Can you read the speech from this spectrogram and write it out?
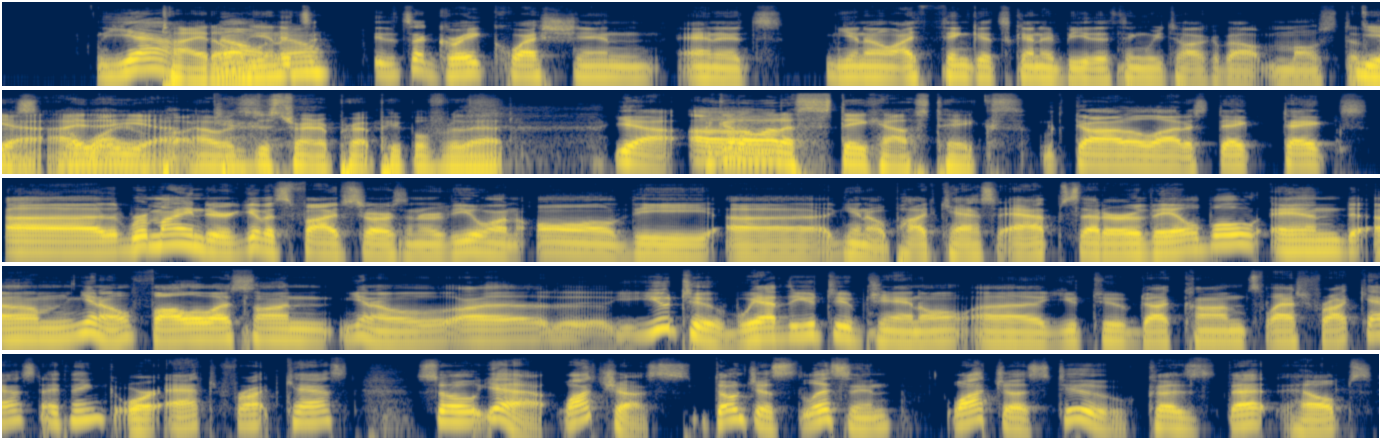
yeah title, no, you it's know? it's a great question and it's you know i think it's going to be the thing we talk about most of yeah, this I yeah, I was just trying to prep people for that. yeah I got a um, lot of steakhouse takes. got a lot of steak takes uh reminder give us five stars and a review on all the uh you know podcast apps that are available and um you know follow us on you know uh youtube we have the youtube channel uh youtube.com slash frotcast i think or at frotcast so yeah watch us don't just listen watch us too because that helps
